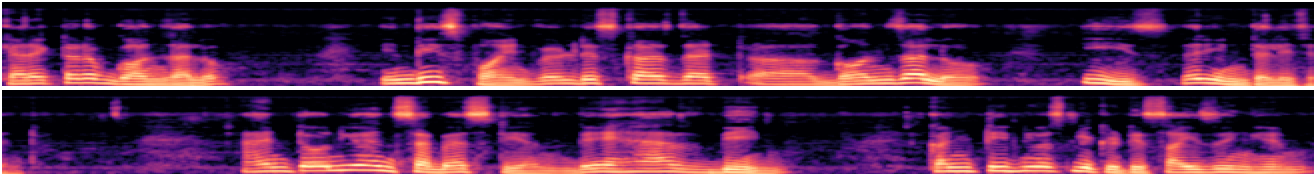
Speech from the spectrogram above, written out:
character of Gonzalo. In this point, we will discuss that uh, Gonzalo is very intelligent. Antonio and Sebastian, they have been continuously criticizing him,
